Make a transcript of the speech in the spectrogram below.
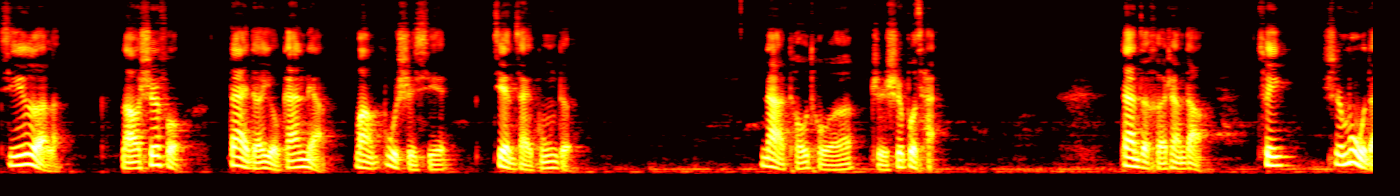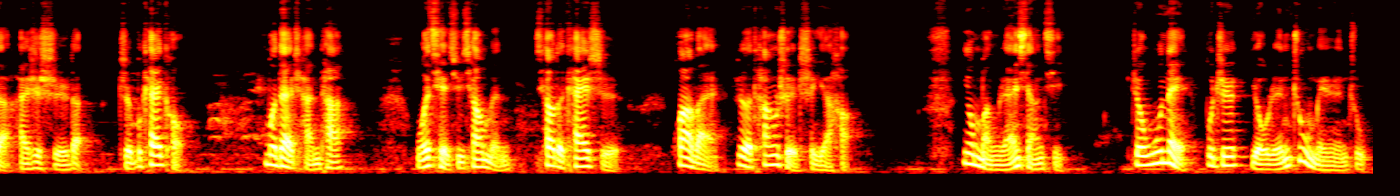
饥饿了，老师傅带得有干粮，望布施些，建在功德。”那头陀只是不睬。担子和尚道：“催，是木的还是石的？只不开口，莫待缠他。我且去敲门，敲得开时，化碗热汤水吃也好。”又猛然想起，这屋内不知有人住没人住。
